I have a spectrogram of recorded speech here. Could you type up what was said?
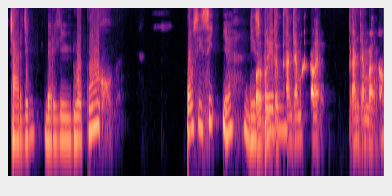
charging dari 20 posisi ya di Walaupun sprint. terancam batal ya. Terancam batal.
